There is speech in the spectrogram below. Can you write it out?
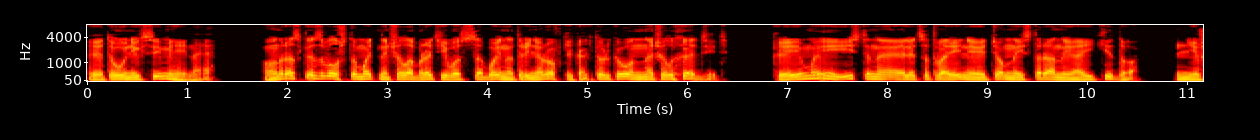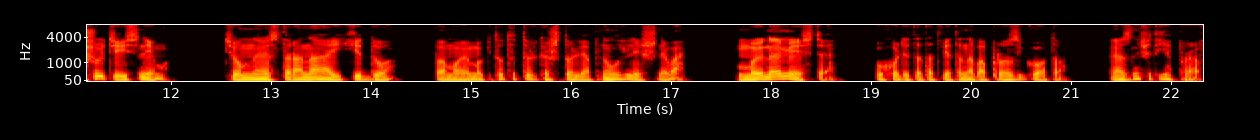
Это у них семейное. Он рассказывал, что мать начала брать его с собой на тренировки, как только он начал ходить. Каимэй — истинное олицетворение темной стороны айкидо. Не шути с ним. Темная сторона айкидо? По-моему, кто-то только что ляпнул лишнего. «Мы на месте», Уходит от ответа на вопрос Гото. А значит, я прав.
